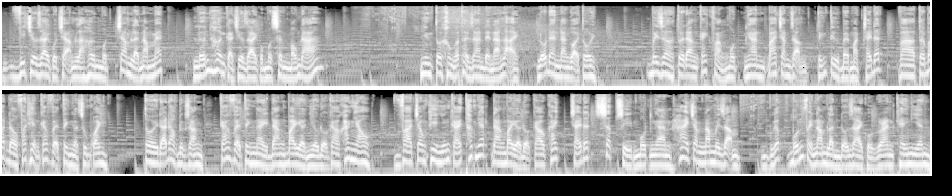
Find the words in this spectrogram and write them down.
vì chiều dài của trạm là hơn 105 mét, lớn hơn cả chiều dài của một sân bóng đá. Nhưng tôi không có thời gian để nán lại, lỗ đen đang gọi tôi. Bây giờ tôi đang cách khoảng 1.300 dặm tính từ bề mặt trái đất và tôi bắt đầu phát hiện các vệ tinh ở xung quanh. Tôi đã đọc được rằng các vệ tinh này đang bay ở nhiều độ cao khác nhau và trong khi những cái thấp nhất đang bay ở độ cao cách trái đất sấp xỉ 1.250 dặm gấp 4,5 lần độ dài của Grand Canyon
